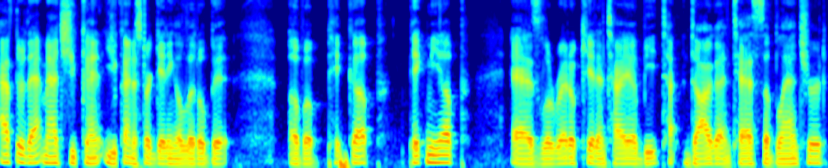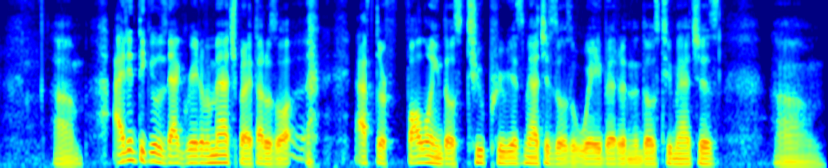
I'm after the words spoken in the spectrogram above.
After that match, you can you kind of start getting a little bit of a pickup, pick me up as Laredo Kid and Taya beat T- Daga and Tessa Blanchard. Um, I didn't think it was that great of a match, but I thought it was a, after following those two previous matches, it was way better than those two matches. Um,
